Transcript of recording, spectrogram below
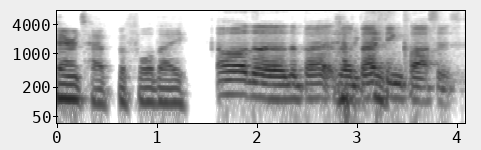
parents have before they. Oh, the the, the birthing classes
